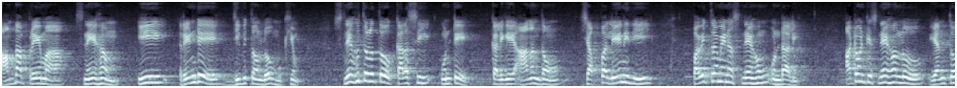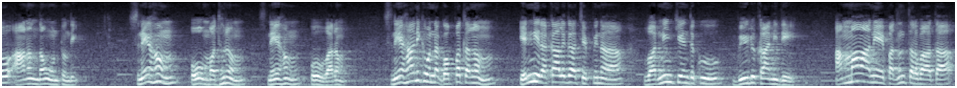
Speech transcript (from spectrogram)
అమ్మ ప్రేమ స్నేహం ఈ రెండే జీవితంలో ముఖ్యం. స్నేహితులతో కలిసి ఉంటే కలిగే ఆనందం చెప్పలేనిది పవిత్రమైన స్నేహం ఉండాలి. అటువంటి స్నేహంలో ఎంతో ఆనందం ఉంటుంది. స్నేహం ఓ మధురం స్నేహం ఓ వరం. స్నేహానికి ఉన్న గొప్పతనం ఎన్ని రకాలుగా చెప్పినా వర్ణించేందుకు వీలు కానిదే. అమ్మ అనే పదం తర్వాత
